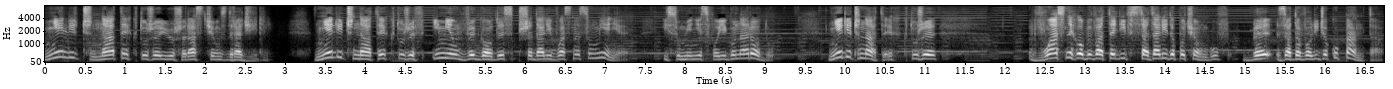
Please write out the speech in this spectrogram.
nie licz na tych, którzy już raz cię zdradzili. Nie licz na tych, którzy w imię wygody sprzedali własne sumienie i sumienie swojego narodu. Nie licz na tych, którzy własnych obywateli wsadzali do pociągów, by zadowolić okupanta.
